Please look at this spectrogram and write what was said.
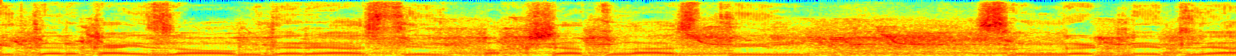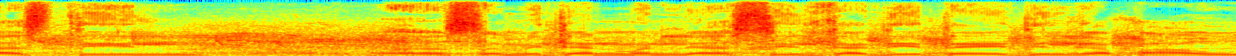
इतर काही जबाबदाऱ्या असतील पक्षातल्या असतील संघटनेतल्या असतील समित्यांमधल्या असतील त्या देता येतील का पाहू?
